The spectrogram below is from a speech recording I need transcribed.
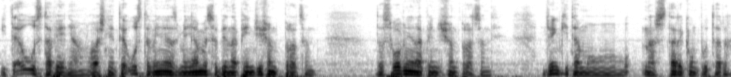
I te ustawienia, właśnie te ustawienia zmieniamy sobie na 50%. Dosłownie na 50%. Dzięki temu nasz stary komputer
